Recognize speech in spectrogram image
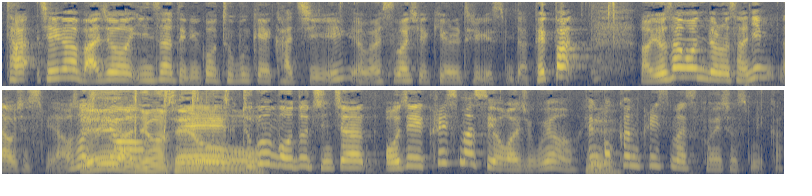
다, 제가 마저 인사드리고 두 분께 같이 말씀하실 기회를 드리겠습니다. 백판 어, 여상원 변호사님 나오셨습니다. 어서 네, 오십시오. 안녕하세요. 두분 모두 진짜 어제 크리스마스여가지고요. 행복한 크리스마스 보내셨습니까?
